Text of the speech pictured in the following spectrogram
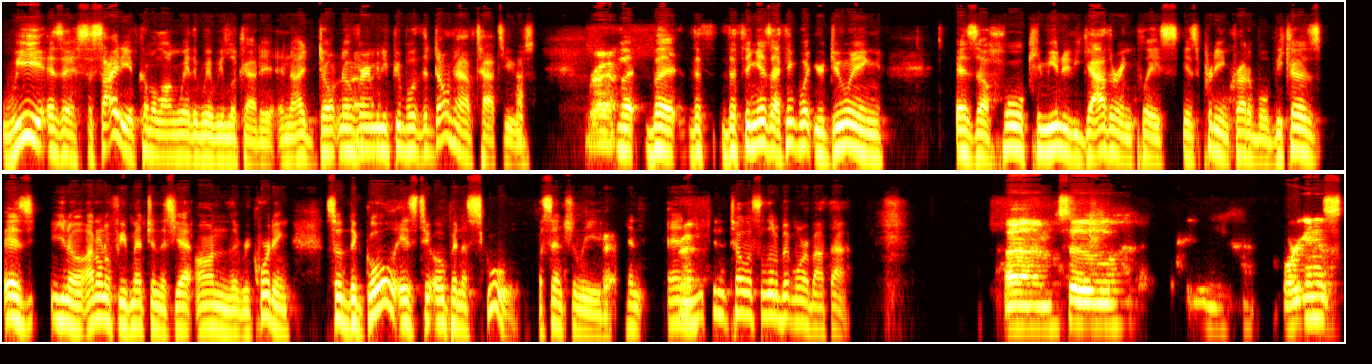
we as a society have come a long way the way we look at it. And I don't know very many people that don't have tattoos. Right. But but the the thing is, I think what you're doing as a whole community gathering place is pretty incredible because as you know i don't know if we've mentioned this yet on the recording so the goal is to open a school essentially. Right. and and right. you can tell us a little bit more about that. Um so oregon is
